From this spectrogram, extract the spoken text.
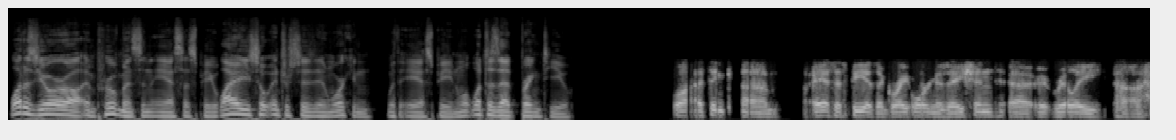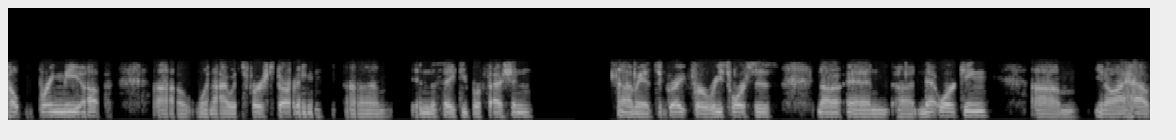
What is your uh, improvements in the ASSP? Why are you so interested in working with ASP, and what, what does that bring to you? Well, I think um, ASSP is a great organization. Uh, it really uh, helped bring me up uh, when I was first starting um, in the safety profession. I mean, it's great for resources and uh, networking. Um, you know, I have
